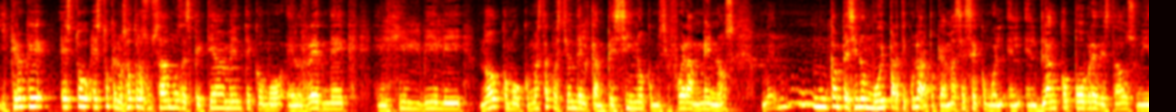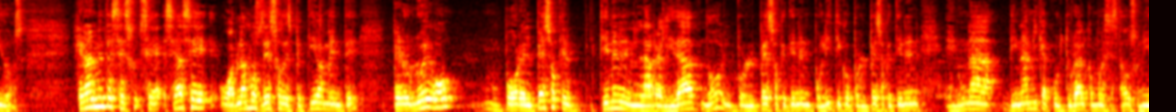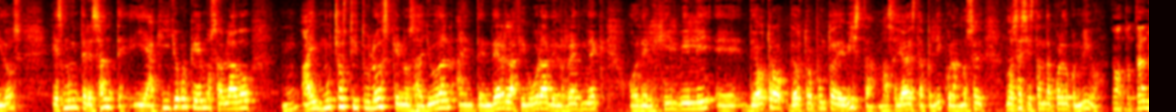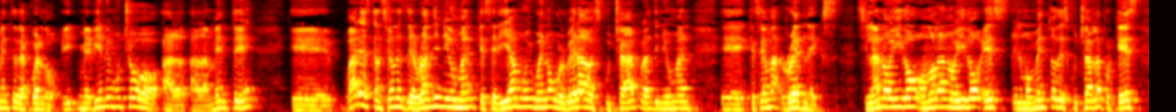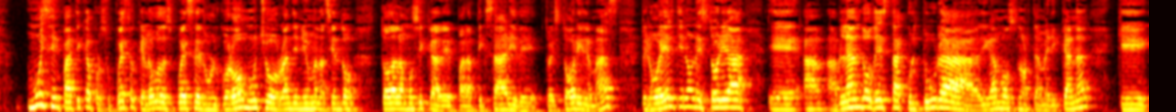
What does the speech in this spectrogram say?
Y creo que esto, esto que nosotros usamos despectivamente como el redneck, el hillbilly, ¿no? Como, como esta cuestión del campesino, como si fuera menos, me- un campesino muy particular, porque además ese como el, el- el blanco pobre de Estados Unidos, generalmente se, se- se hace o hablamos de eso despectivamente, pero luego por el peso que tienen en la realidad, ¿no? por el peso que tienen político, por el peso que tienen en una dinámica cultural como es Estados Unidos, es muy interesante. Y aquí yo creo que hemos hablado, mm, hay muchos títulos que nos ayudan a entender la figura del redneck o del hillbilly eh, de, otro, de otro punto de vista, más allá de esta película. No sé, no sé si están de acuerdo conmigo. No, totalmente de acuerdo. Y me viene mucho a, a la mente eh, varias canciones de Randy Newman que sería muy bueno volver a escuchar. Randy Newman, eh, que se llama Rednecks. Si la han oído o no la han oído, es el momento de escucharla porque es muy simpática, por supuesto, que luego después se edulcoró mucho Randy Newman haciendo toda la música de para Pixar y de Toy Story y demás, pero él tiene una historia eh, hablando de esta cultura, digamos, norteamericana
